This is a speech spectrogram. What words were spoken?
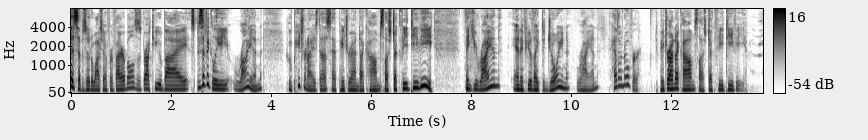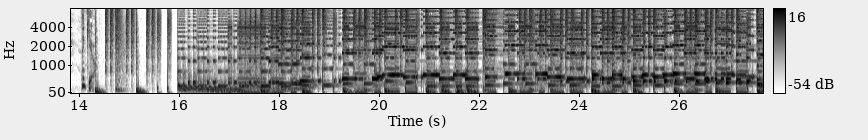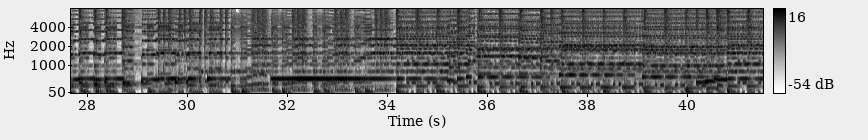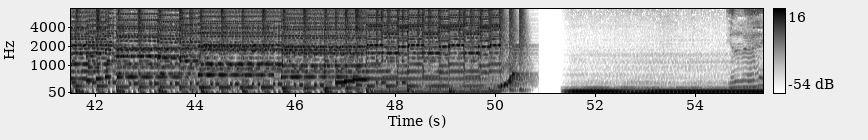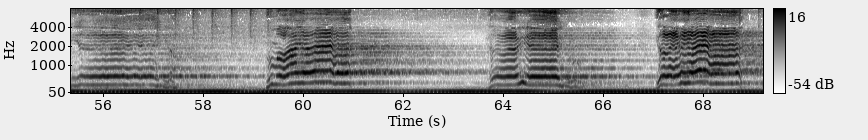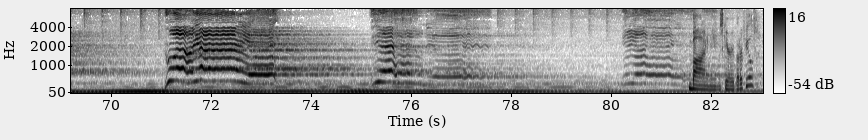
This episode of Watch Out for Fireballs is brought to you by specifically Ryan, who patronized us at patreon.com slash duckfeedtv. Thank you, Ryan. And if you would like to join Ryan, head on over to patreon.com slash duckfeedtv. Thank you.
